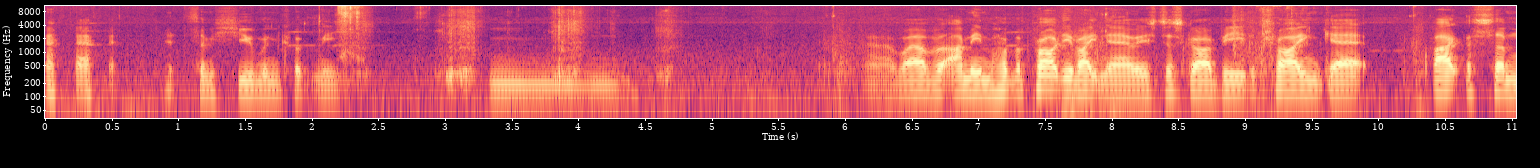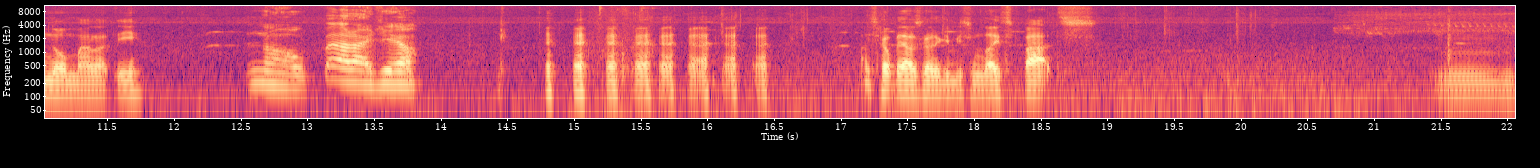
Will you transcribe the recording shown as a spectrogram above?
some human cooked meat. Mm. Uh, well, I mean, my my priority right now is just gotta be to try and get back to some normality. No, bad idea. I was hoping that was going to give me some nice bats. Mm,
